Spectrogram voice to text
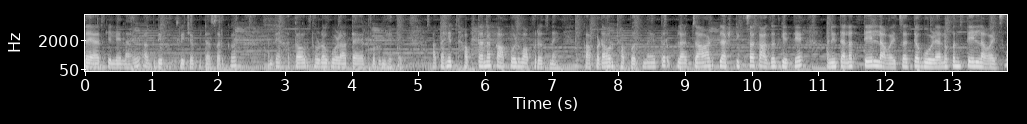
तयार केलेलं आहे. अगदी भाकरीच्या पिठासारखं. आणि त्या हातावर थोडा गोळा तयार करून घेते. आता हे थापताना कापड वापरत नाही. कापडावर थापत नाही तर प्ला जाड प्लॅस्टिकचा कागद घेते आणि त्याला तेल लावायचं त्या गोळ्याला पण तेल लावायचं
